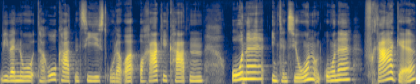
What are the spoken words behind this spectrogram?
wie wenn du Tarotkarten ziehst oder Or Orakelkarten ohne Intention und ohne Frage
